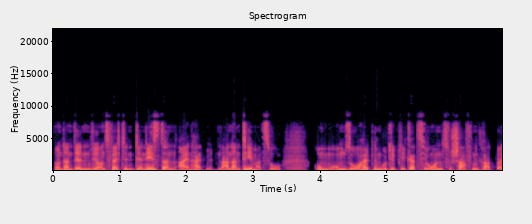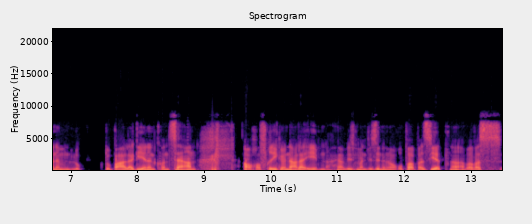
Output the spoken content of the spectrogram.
Und dann werden wir uns vielleicht in der nächsten Einheit mit einem anderen Thema zu, um, um so halt eine Multiplikation zu schaffen, gerade bei einem global agierenden Konzern, auch auf regionaler Ebene. Ja, ich meine, wir sind in Europa basiert, ne, aber was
